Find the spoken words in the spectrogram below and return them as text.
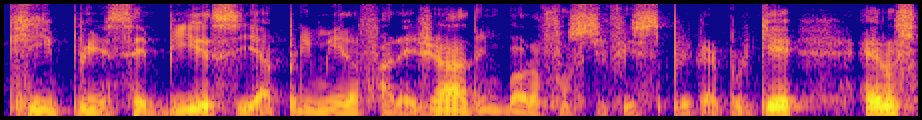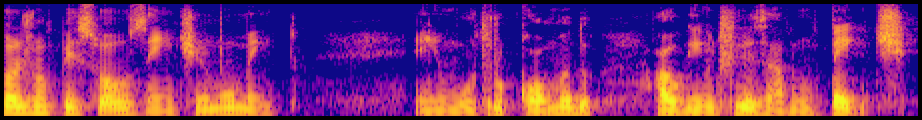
que percebia-se a primeira farejada, embora fosse difícil explicar porquê, era o suor de uma pessoa ausente no momento. Em um outro cômodo, alguém utilizava um pente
